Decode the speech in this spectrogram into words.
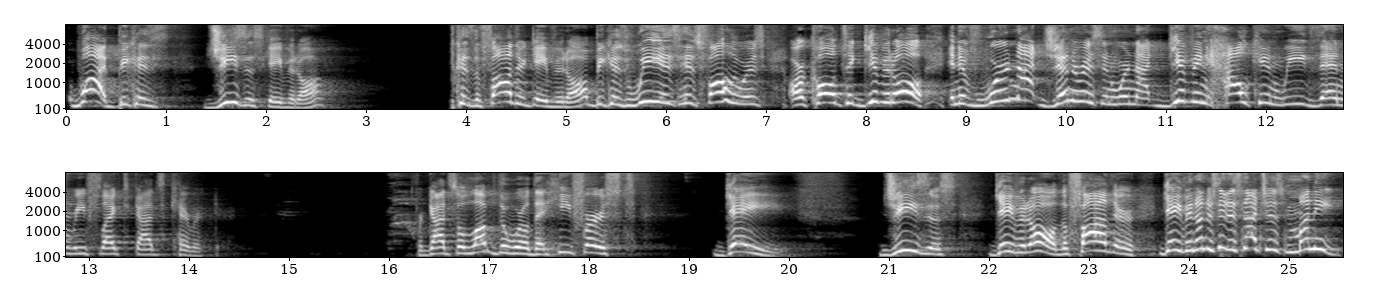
Why? Because Jesus gave it all because the Father gave it all, because we as His followers are called to give it all. And if we're not generous and we're not giving, how can we then reflect God's character? For God so loved the world that He first gave. Jesus gave it all. The Father gave And Understand, it's not just money.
